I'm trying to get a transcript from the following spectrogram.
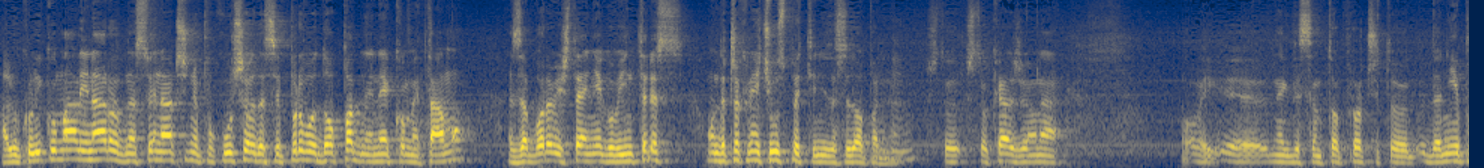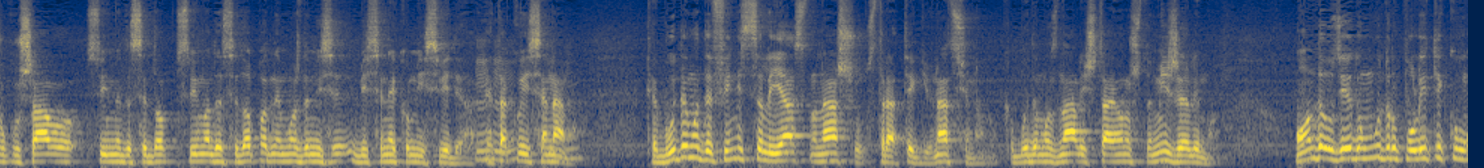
Ali ukoliko mali narod na sve načine pokušava da se prvo dopadne nekome tamo, zaboravi šta je njegov interes, onda čak neće uspeti ni da se dopadne. Što, što kaže ona, ovaj, e, negde sam to pročitao, da nije pokušavao svima da se, do, svima da se dopadne, možda mi se, bi se nekom i svideo. E tako i sa nama. Kad budemo definisali jasno našu strategiju, nacionalnu, kad budemo znali šta je ono što mi želimo, onda uz jednu mudru politiku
